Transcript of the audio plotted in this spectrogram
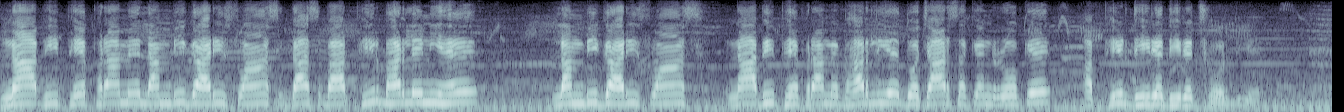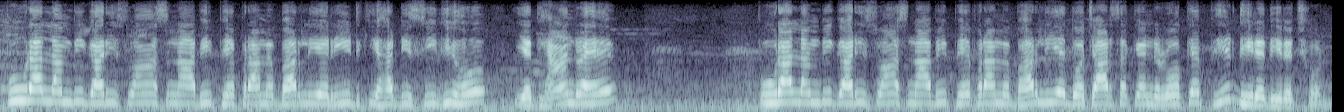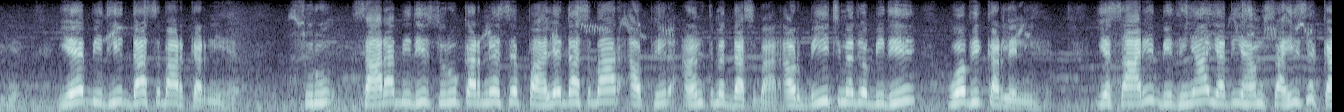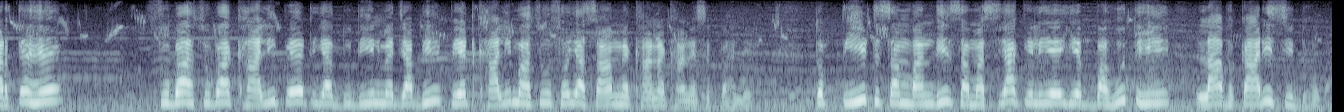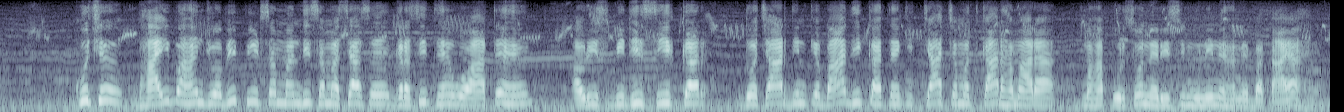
नाभि फेफड़ा में लंबी गहरी श्वास दस बार फिर भर लेनी है। लंबी गहरी श्वास नाभि फेफड़ा में भर लिए, दो चार सेकेंड रोके और फिर धीरे धीरे छोड़ दिए। पूरा लंबी गहरी श्वास नाभि फेफड़ा में भर लिए, रीढ़ की हड्डी सीधी हो, ये ध्यान रहे। पूरा लंबी गहरी श्वास नाभि फेफड़ा में भर लिए, दो चार सेकेंड रोके, फिर धीरे धीरे छोड़ दिए। ये विधि दस बार करनी है। शुरू, सारा विधि शुरू करने से पहले दस बार, और फिर अंत में दस बार, और बीच में जो विधि, वो भी कर लेनी है। ये सारी विधियाँ यदि हम सही से करते हैं, सुबह सुबह खाली पेट या दिन में जब भी पेट खाली महसूस हो या शाम में खाना खाने से पहले तो पीठ संबंधी समस्या के लिए ये बहुत ही लाभकारी सिद्ध होगा। कुछ भाई बहन जो भी पीठ संबंधी समस्या से ग्रसित हैं, वो आते हैं और इस विधि सीख कर दो चार दिन के बाद ही कहते हैं कि क्या चमत्कार हमारा महापुरुषों ने, ऋषि मुनि ने हमें बताया है।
